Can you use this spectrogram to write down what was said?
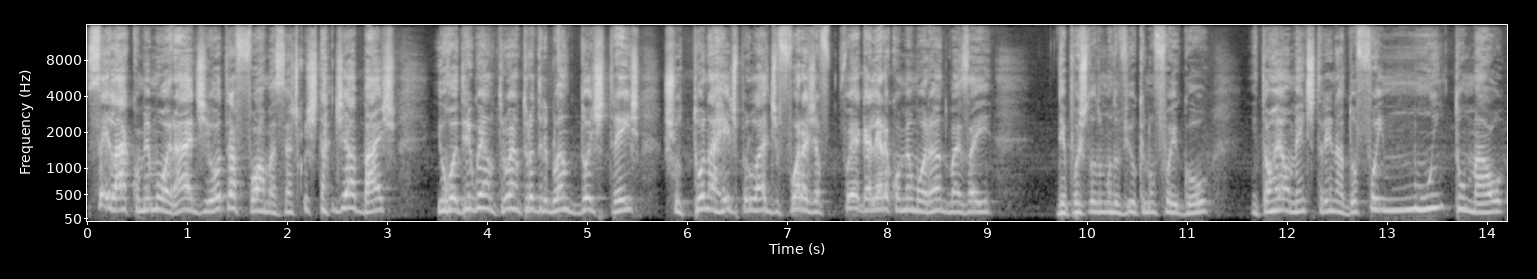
sei lá, comemorar de outra forma. Assim, acho que o estádio ia abaixo. E o Rodrigo entrou, entrou driblando dois, três, chutou na rede pelo lado de fora, já foi a galera comemorando, mas aí depois todo mundo viu que não foi gol. Então, realmente, o treinador foi muito mal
